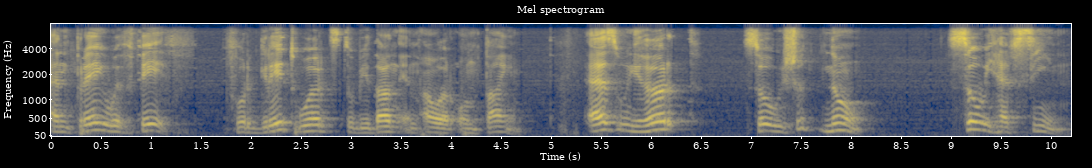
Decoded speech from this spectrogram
and pray with faith for great works to be done in our own time. As we heard, So we should know. So we have seen.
